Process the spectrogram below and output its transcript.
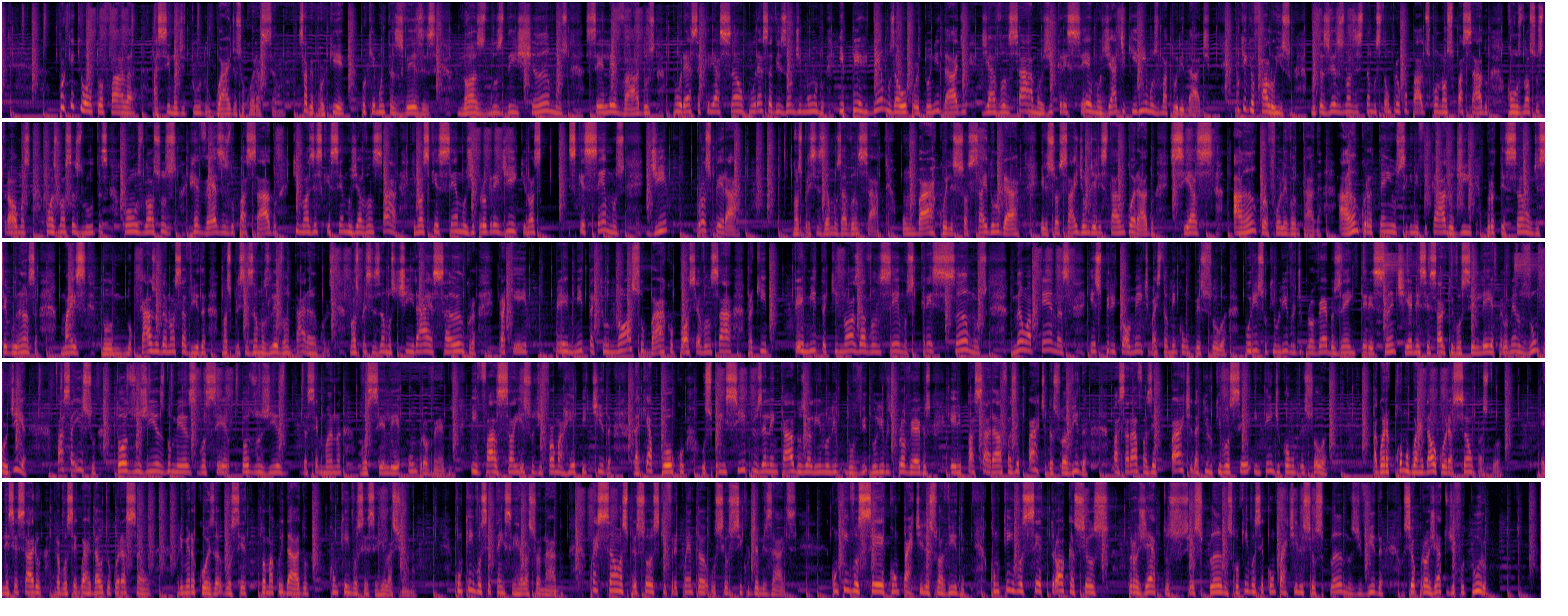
Por que, que o autor fala, acima de tudo, guarde o seu coração? Sabe por quê? Porque muitas vezes nós nos deixamos ser levados por essa criação, por essa visão de mundo e perdemos a oportunidade de avançarmos, de crescermos, de adquirirmos maturidade. Por que, que eu falo isso? Muitas vezes nós estamos tão preocupados com o nosso passado, com os nossos traumas, com as nossas lutas, com os nossos reveses do passado, que nós esquecemos de avançar, que nós esquecemos de progredir que nós esquecemos de prosperar. Nós precisamos avançar. Um barco ele só sai do lugar, ele só sai de onde ele está ancorado se as, a âncora for levantada. A âncora tem o significado de proteção, de segurança, mas no, no caso da nossa vida, nós precisamos levantar âncoras. Nós precisamos tirar essa âncora para que permita que o nosso barco possa avançar, para que permita que nós avancemos, cresçamos, não apenas espiritualmente, mas também como pessoa. Por isso que o livro de Provérbios é interessante e é necessário que você leia pelo menos um por dia. Faça isso todos os dias do mês, você todos os dias da semana você lê um provérbio e faça isso de forma repetida. Daqui a pouco, os princípios elencados ali no, livro, no, no livro de provérbios, ele passará a fazer parte da sua vida, passará a fazer parte daquilo que você entende como pessoa. Agora, como guardar o coração, pastor? É necessário para você guardar o teu coração. Primeira coisa, você tomar cuidado com quem você se relaciona. Com quem você tem se relacionado? Quais são as pessoas que frequentam o seu ciclo de amizades? Com quem você compartilha sua vida? Com quem você troca seus projetos, seus planos? Com quem você compartilha os seus planos de vida, o seu projeto de futuro?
